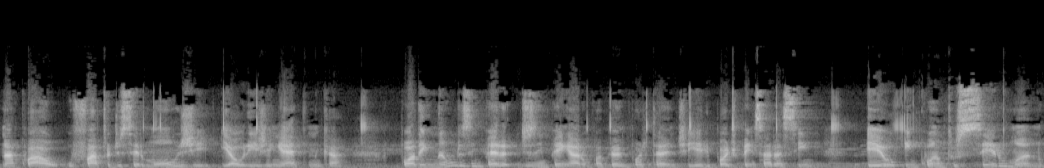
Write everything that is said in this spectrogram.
na qual o fato de ser monge e a origem étnica podem não desempenhar um papel importante. E ele pode pensar assim: eu enquanto ser humano.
